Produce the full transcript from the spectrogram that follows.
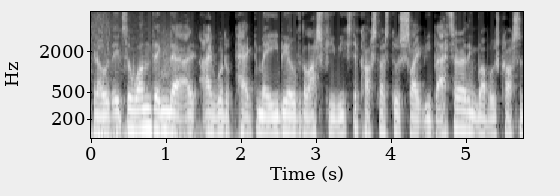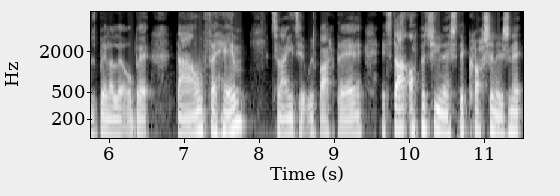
you know, it's the one thing that I, I would have pegged maybe over the last few weeks. The Costas does slightly better. I think Robbo's crossing's been a little bit down for him. Tonight it was back there. It's that opportunistic crossing, isn't it?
